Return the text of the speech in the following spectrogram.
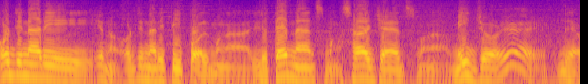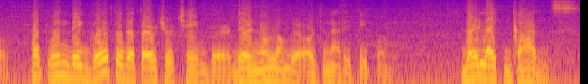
ordinary, you know, ordinary people, mga lieutenants, mga sergeants, mga major, yeah, they. But when they go to the torture chamber, they're no longer ordinary people. They're like gods.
